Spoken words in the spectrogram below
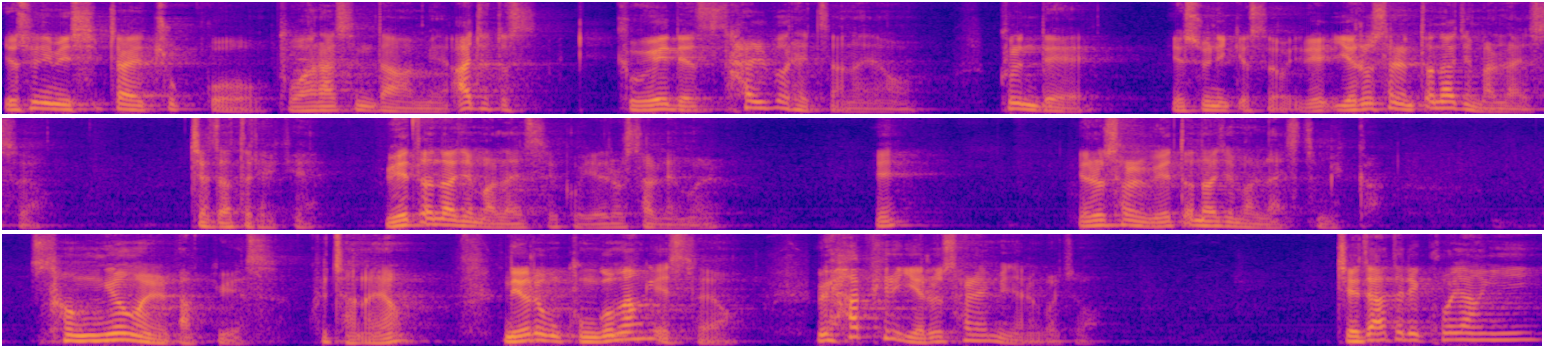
예수님이 십자에 죽고 부활하신 다음에 아직도 교회에 대해서 살벌했잖아요. 그런데 예수님께서 예루살렘 떠나지 말라 했어요. 제자들에게. 왜 떠나지 말라 했을까, 예루살렘을? 예? 예루살렘 왜 떠나지 말라 했습니까? 성령을 받기 위해서. 그렇잖아요? 근데 여러분 궁금한 게 있어요. 왜 하필 예루살렘이냐는 거죠. 제자들의 고향이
